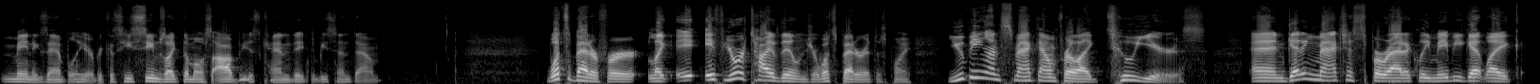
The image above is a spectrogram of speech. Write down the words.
main example here because he seems like the most obvious candidate to be sent down. What's better for like if you're Tye Dillinger? What's better at this point? You being on SmackDown for like two years and getting matches sporadically. Maybe you get like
